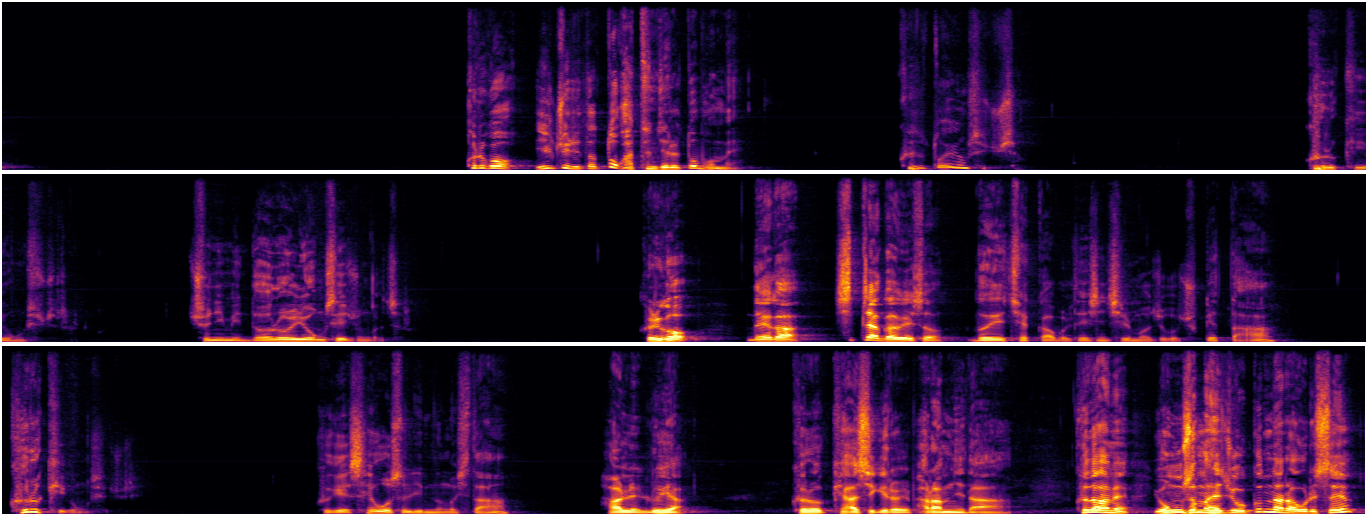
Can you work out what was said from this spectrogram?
그리고 일주일 있다 또 같은 죄를 또 범해. 그래도 또 용서해 주셔. 그렇게 용서해 주라는 거예요. 주님이 너를 용서해 준 것처럼. 그리고 내가 십자가 위에서 너의 죄값을 대신 짊어지고 죽겠다. 그렇게 용서해 주래. 그게 새 옷을 입는 것이다. 할렐루야. 그렇게 하시기를 바랍니다. 그 다음에 용서만 해주고 끝나라고 그랬어요?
